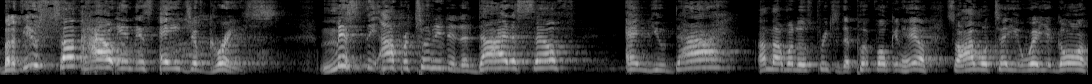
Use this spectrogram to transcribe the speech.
But if you somehow in this age of grace, miss the opportunity to die to self and you die. I'm not one of those preachers that put folk in hell, so I won't tell you where you're going,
